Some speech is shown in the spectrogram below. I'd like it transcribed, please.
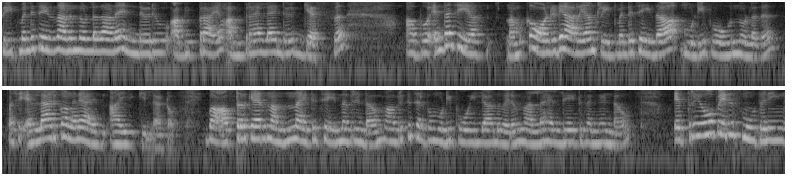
ട്രീറ്റ്മെന്റ് ചെയ്തതാണെന്നുള്ളതാണ് എന്റെ ഒരു അഭിപ്രായം. അഭിപ്രായമല്ല എന്റെ ഒരു ഗസ് അപ്പോൾ എന്താ ചെയ്യുക നമുക്ക് ഓൾറെഡി അറിയാം ട്രീറ്റ്മെന്റ് ചെയ്താൽ മുടി പോകുന്നുള്ളത്. പക്ഷെ എല്ലാവർക്കും അങ്ങനെ ആയി- ആയിരിക്കില്ല കേട്ടോ. ഇപ്പോൾ ആഫ്റ്റർ കെയർ നന്നായിട്ട് ചെയ്യുന്നവരുണ്ടാവും. അവർക്ക് ചിലപ്പോൾ മുടി പോയില്ല എന്ന് വരും. നല്ല ഹെൽത്തി ആയിട്ട് തന്നെ ഉണ്ടാവും. എത്രയോ പേര് സ്മൂത്തനിങ്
